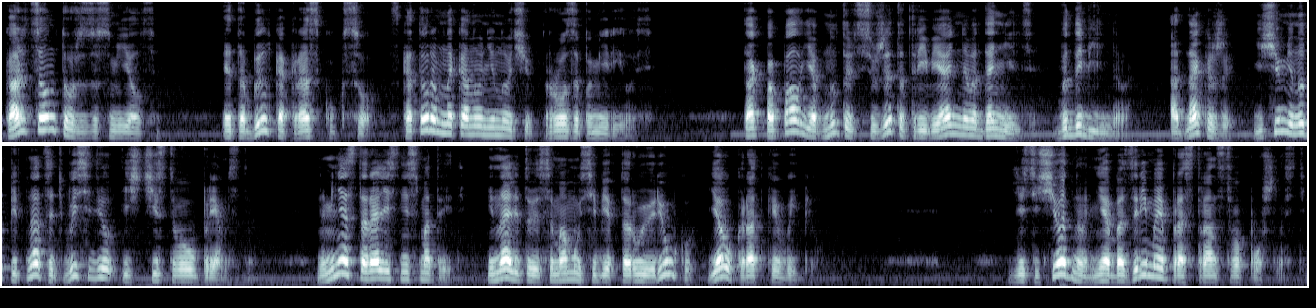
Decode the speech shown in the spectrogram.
Кажется, он тоже засмеялся. Это был как раз Куксо, с которым накануне ночью Роза помирилась. Так попал я внутрь сюжета тривиального до нельзя, водевильного. Однако же еще минут 15 высидел из чистого упрямства. На меня старались не смотреть, и налитую самому себе вторую рюмку я украдкой выпил. Есть еще одно необозримое пространство пошлости.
